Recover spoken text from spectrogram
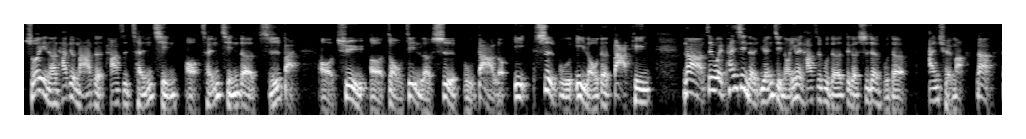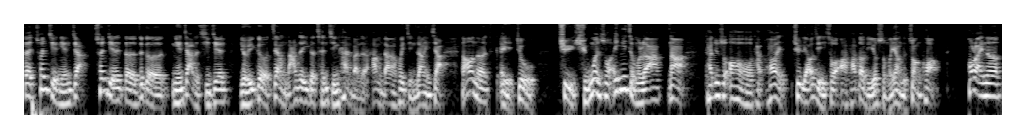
所以呢，他就拿着他是陈情哦，陈情的纸板哦，去呃走进了市府大楼一市府一楼的大厅。那这位潘姓的员警哦，因为他是负责这个市政府的安全嘛，那在春节年假春节的这个年假的期间，有一个这样拿着一个陈情看板的，他们当然会紧张一下。然后呢，哎就。去询问说，哎，你怎么了啊？那他就说，哦，他后来去了解说啊，他到底有什么样的状况？后来呢，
